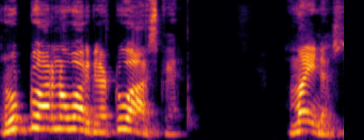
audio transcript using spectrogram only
root two આરનો વર્ગ એટલે two R square minus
